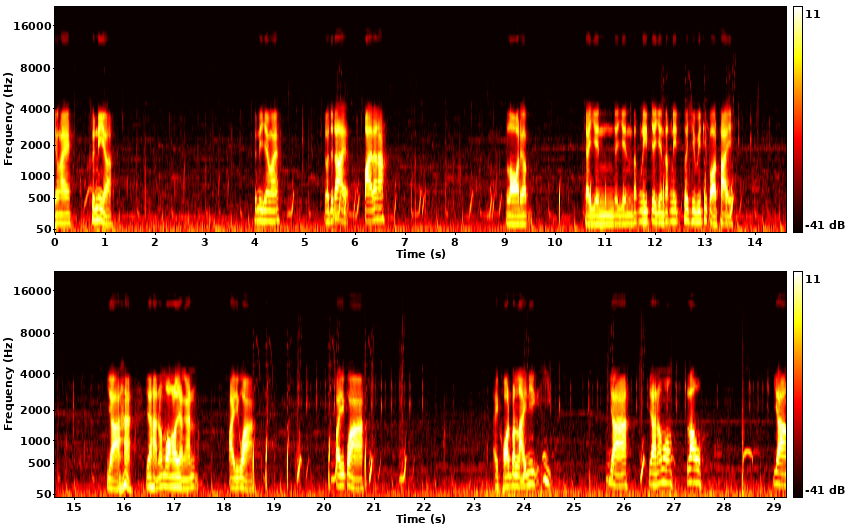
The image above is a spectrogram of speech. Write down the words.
ยังไงขึ้นนี่เหรอ ขึ้นนี่ใช่ไหม เราจะได้ไปแล้วนะ รอเดี๋ยวครับใจเย็นใจเย็นสักนิดใจเย็นสักนิดเพื่อชีวิตที่ปลอดภัย อย่า อย่าหันมามองเราอย่างนั้น ไปดีกว่า ไปดีกว่า ไอคอนบันไลนี่อีก อย่า อย่านมามอง เรา อย่าง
